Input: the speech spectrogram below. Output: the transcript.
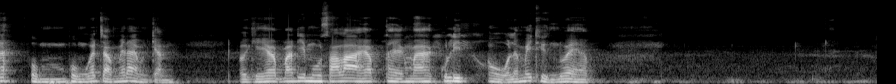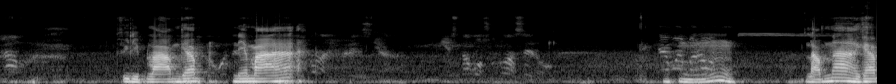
นะ ผมผมก็จำไม่ได้เหมือนกัน โอเคครับ มาที่โมซาร่าครับ แทงมากุลิตโอ้แล้วไม่ถึงด้วยครับ ฟิลิปลามครับ เนมาฮะอืมล้ำหน้าครับ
